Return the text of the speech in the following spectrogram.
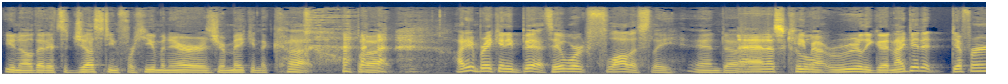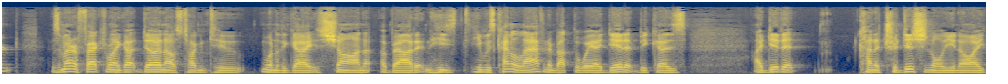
you know, that it's adjusting for human errors. you're making the cut, but I didn't break any bits. It worked flawlessly, and uh, Man, that's came out really good. And I did it different. As a matter of fact, when I got done, I was talking to one of the guys, Sean, about it, and he's he was kind of laughing about the way I did it because I did it kind of traditional. You know, I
